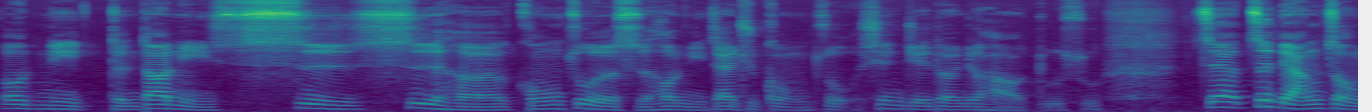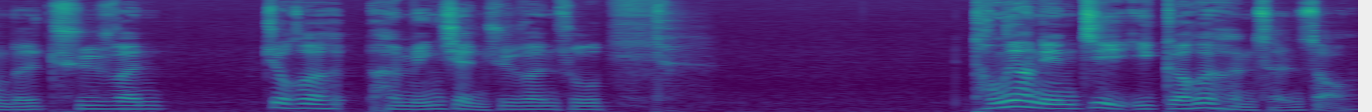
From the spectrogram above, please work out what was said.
哦，你等到你适适合工作的时候，你再去工作，现阶段就好好读书。这样这两种的区分，就会很明显区分出，同样年纪，一个会很成熟，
